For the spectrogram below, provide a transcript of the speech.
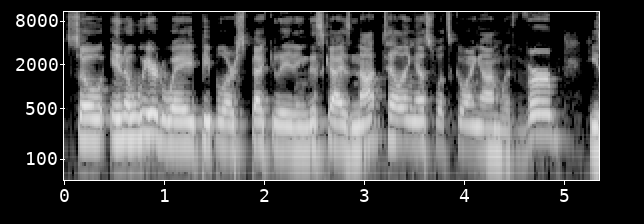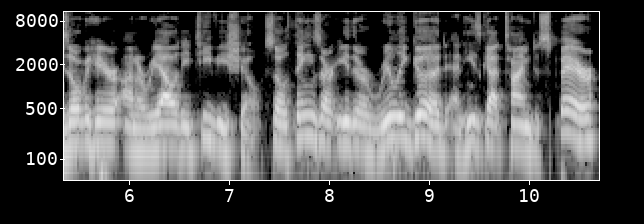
So, in a weird way, people are speculating this guy's not telling us what's going on with Verb. He's over here on a reality TV show. So, things are either really good and he's got time to spare,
